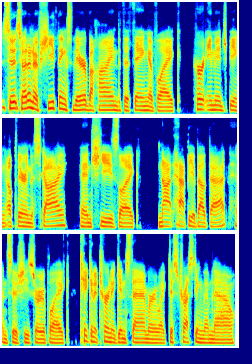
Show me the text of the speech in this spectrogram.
so so I don't know if she thinks they're behind the thing of like her image being up there in the sky and she's like not happy about that. And so she's sort of like taking a turn against them or like distrusting them now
